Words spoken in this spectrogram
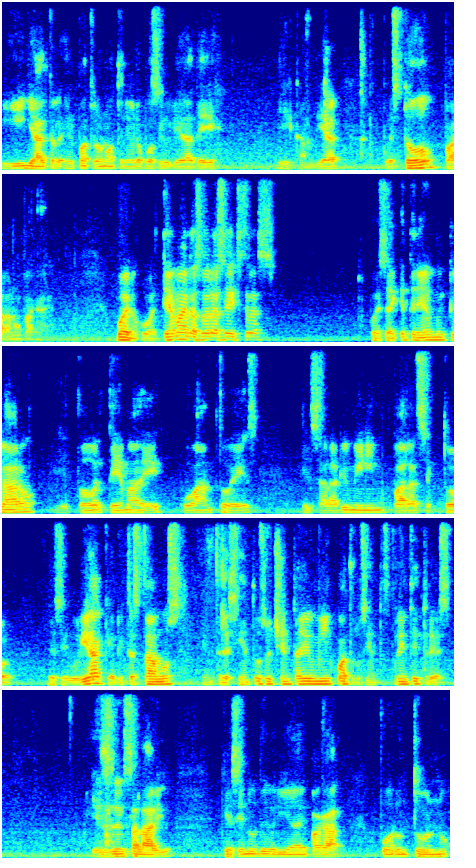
y ya el, patrón no ha tenido la posibilidad de, de, cambiar pues todo para no pagar. Bueno, con el tema de las horas extras, pues hay que tener muy claro eh, todo el tema de cuánto es el salario mínimo para el sector de seguridad, que ahorita estamos en 381.433. Ese es el salario que se nos debería de pagar por un turno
